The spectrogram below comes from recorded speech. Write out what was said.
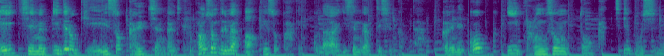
HMM 이대로 계속 갈지 안 갈지 방송 들으면 아 계속 가겠구나 이 생각 드실 겁니다. 그러니 꼭 이 방송도 같이 보시면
